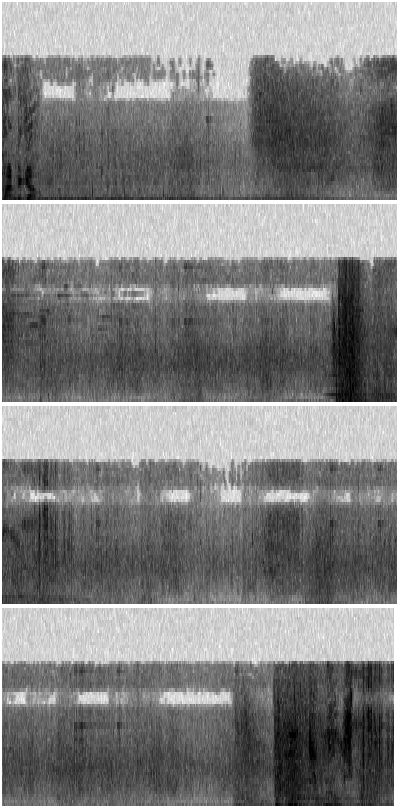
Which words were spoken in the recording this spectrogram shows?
Time to go. The wind knows me.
